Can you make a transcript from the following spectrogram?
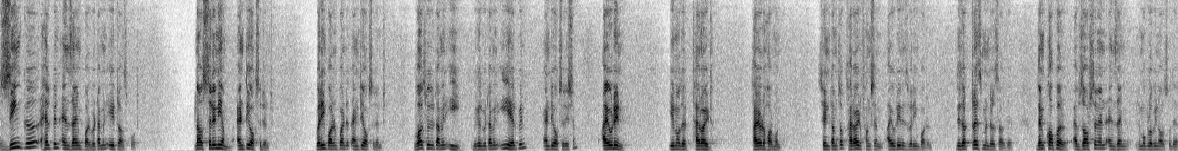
Zinc uh, help in enzyme part, vitamin A transport. Now selenium, antioxidant. Very important point is antioxidant. Works with vitamin E because vitamin E help in antioxidation. Iodine, you know that thyroid, thyroid hormone. So in terms of thyroid function, iodine is very important. These are trace minerals are there. Then copper, absorption and enzyme, hemoglobin also there.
